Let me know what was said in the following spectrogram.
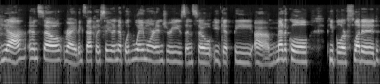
Yeah and so right exactly. So you end up with way more injuries and so you get the um, medical people are flooded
